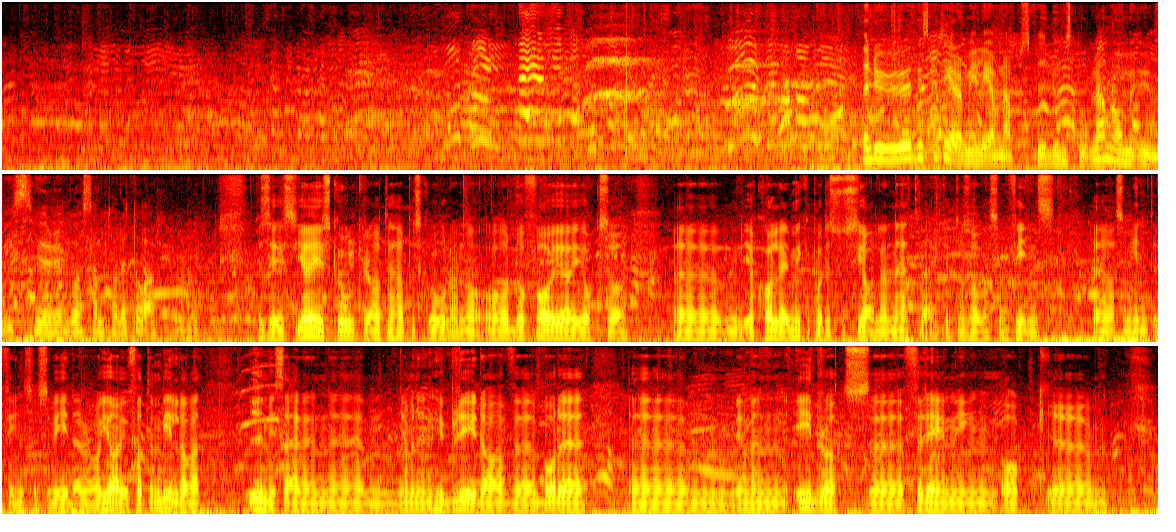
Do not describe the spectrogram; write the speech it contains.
När du diskuterar med eleverna på Sofielundsskolan om UMIS, hur går samtalet då? Mm. Precis, jag är ju skolkurator här på skolan och, och då får jag ju också eh, jag kollar ju mycket på det sociala nätverket och så vad som finns, eh, vad som inte finns och så vidare. Och jag har ju fått en bild av att Umis är en, eh, ja, men en hybrid av eh, både eh, ja, men idrottsförening och ehm,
